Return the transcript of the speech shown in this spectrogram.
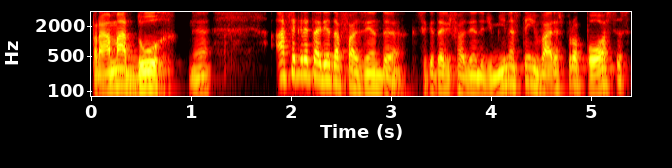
amador, né? A Secretaria da Fazenda, Secretaria de Fazenda de Minas tem várias propostas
